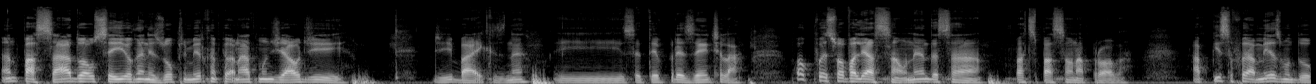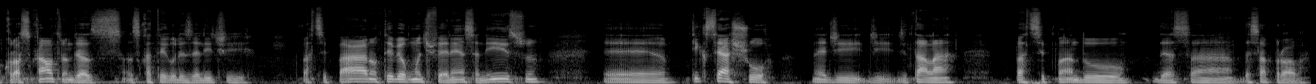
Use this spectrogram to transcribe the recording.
Ano passado, a UCI organizou o primeiro campeonato mundial de, de e-bikes, né? E você teve presente lá. Qual foi a sua avaliação né, dessa participação na prova? A pista foi a mesma do cross country, onde as, as categorias elite participaram? Teve alguma diferença nisso? É, o que, que você achou né, de estar de, de tá lá participando dessa, dessa prova?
